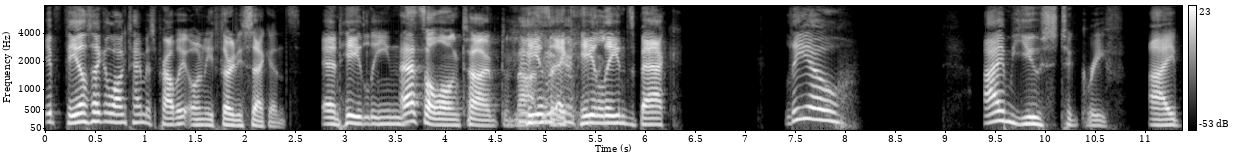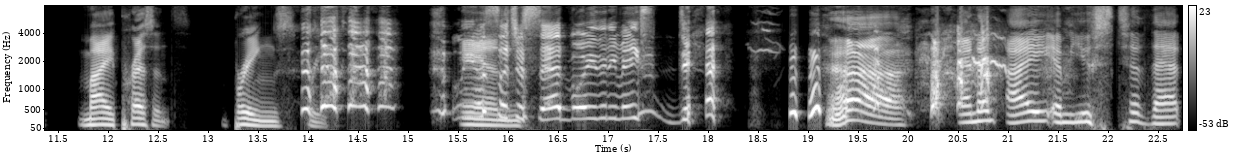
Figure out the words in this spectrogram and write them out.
it feels like a long time. It's probably only thirty seconds, and he leans. That's a long time to not he like he leans back. Leo, I'm used to grief. I my presence brings grief. Leo's such a sad boy that he makes death. And I'm, I am used to that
